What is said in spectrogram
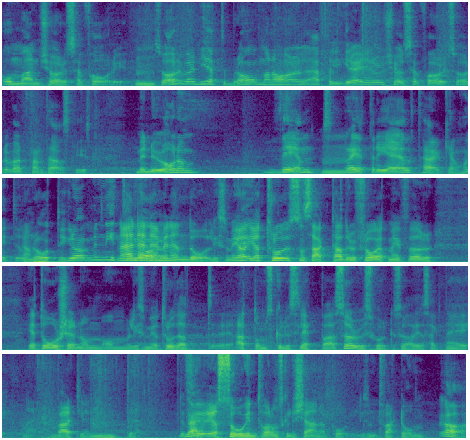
om man kör Safari. Mm. Så har det varit jättebra om man har Apple-grejer och kör Safari så har det varit fantastiskt. Men nu har de vänt rätt rejält här. Kanske inte 180 grader, men 90 Mm. Nej, nej, grader. nej, men ändå. Liksom, jag, jag trodde som sagt, hade du frågat mig för ett år sedan om, om liksom, jag trodde att, att de skulle släppa Service Worker så hade jag sagt nej, nej, verkligen inte. För Nej. jag, såg inte vad de skulle tjäna på liksom tvärtom. Ja,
